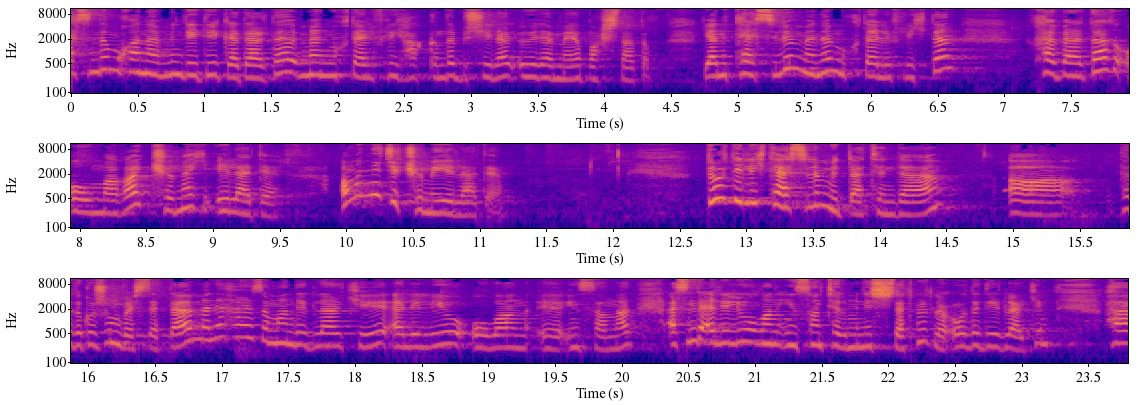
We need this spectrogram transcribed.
əslində Muxan əmimin dediyi qədər də mən müxtəliflik haqqında bir şeylər öyrənməyə başladım. Yəni təhsilim mənə müxtəliflikdən xəbərdar olmağa kömək elədi. Amma necə kömək elədi? 4 illik təhsilim müddətində pedaqoji universitetdə mənə hər zaman dedilər ki, əlilliyi olan e, insanlar, əslində əlilliyi olan insan termini işlətmirdilər. Orda deyirlər ki, hə,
